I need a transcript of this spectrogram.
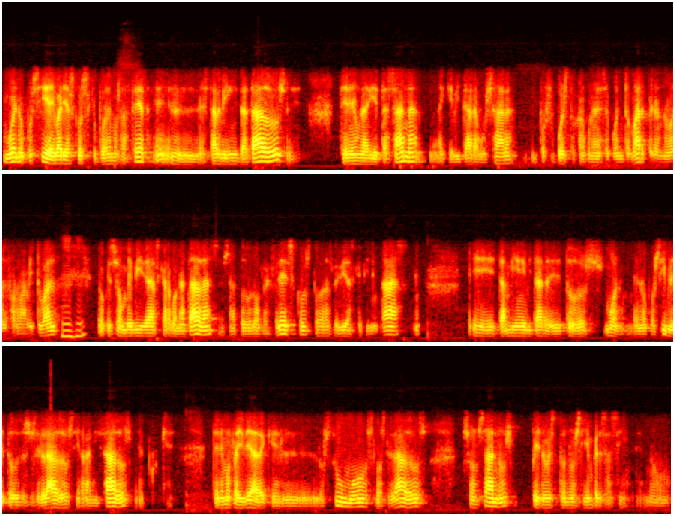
Bueno, pues sí, hay varias cosas que podemos hacer. El estar bien hidratados, tener una dieta sana, hay que evitar abusar, por supuesto que algunas se pueden tomar, pero no de forma habitual, lo que son bebidas carbonatadas, o sea, todos los refrescos, todas las bebidas que tienen gas, eh, también evitar eh, todos, bueno, en lo posible, todos esos helados y granizados, eh, porque tenemos la idea de que los zumos, los helados son sanos, pero esto no siempre es así. No,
